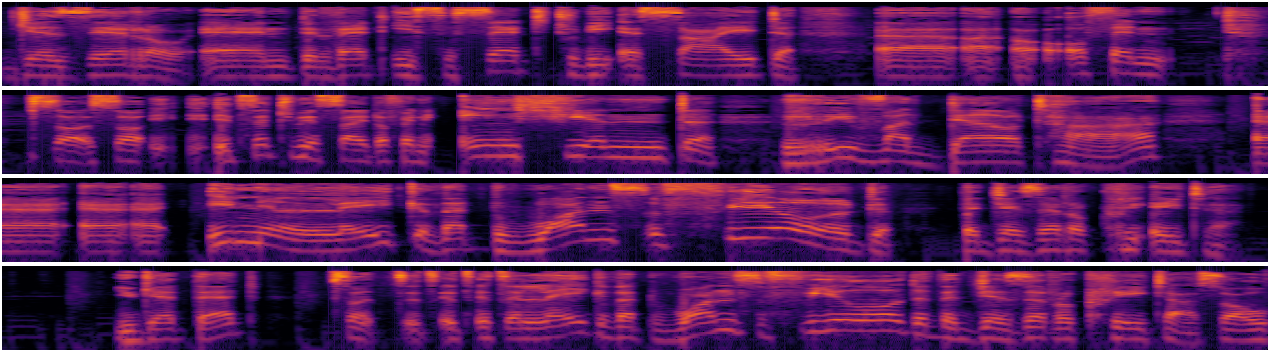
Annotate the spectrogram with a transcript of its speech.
Jezero, and that is said to be a site often so so it's said to be a site of an ancient river delta uh, uh, uh, in a lake that once filled the Jezero crater. You get that? So it's, it's, it's a lake that once filled the Jezero crater. So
